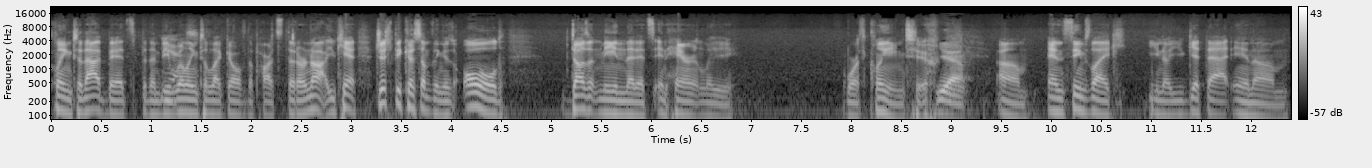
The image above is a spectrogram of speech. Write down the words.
cling to that bit but then be Yes. willing to let go of the parts that are not. You can't just because something is old doesn't mean that it's inherently worth clinging to. Yeah. Um, and it seems like you know you get that in um,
